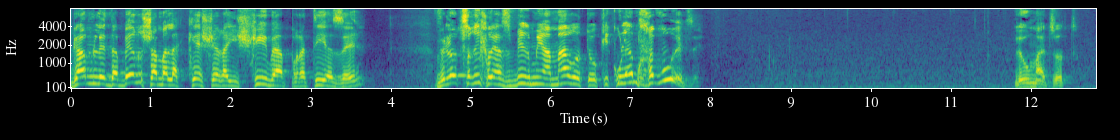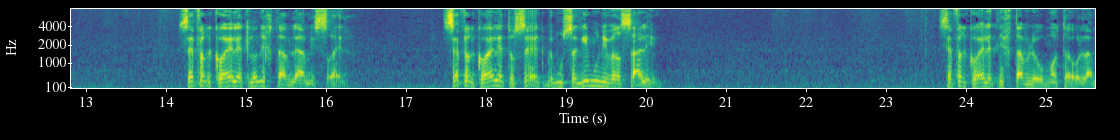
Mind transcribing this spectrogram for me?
גם לדבר שם על הקשר האישי והפרטי הזה, ולא צריך להסביר מי אמר אותו, כי כולם חוו את זה. לעומת זאת, ספר קהלת לא נכתב לעם ישראל. ספר קהלת עוסק במושגים אוניברסליים. ספר קהלת נכתב לאומות העולם.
